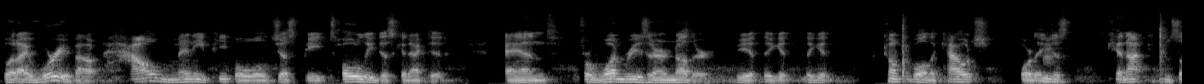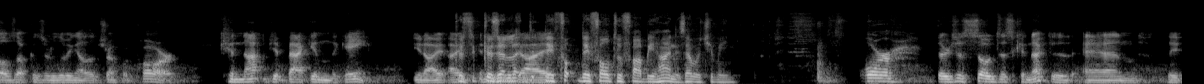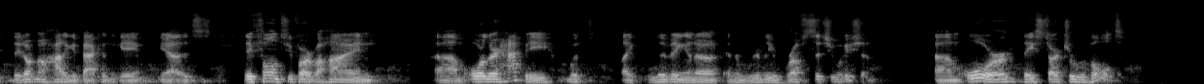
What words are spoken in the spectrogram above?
But I worry about how many people will just be totally disconnected and for one reason or another, be it they get they get comfortable on the couch or they hmm. just cannot get themselves up because they're living out of the trunk of a car, cannot get back in the game. You know, because they they fall too far behind. Is that what you mean? Or they're just so disconnected and they, they don't know how to get back in the game. Yeah, it's they've fallen too far behind, um, or they're happy with like living in a in a really rough situation, um, or they start to revolt.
